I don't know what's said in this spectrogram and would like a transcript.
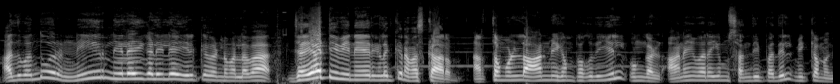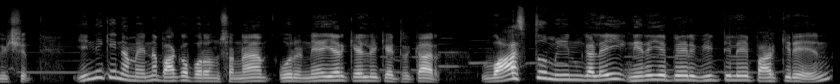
அது வந்து ஒரு நீர்நிலைகளிலே இருக்க வேண்டும் அல்லவா? ஜெயா டிவி நேயர்களுக்கு நமஸ்காரம். அர்த்தமுள்ள ஆன்மீகம் பகுதியில் உங்கள் அனைவரையும் சந்திப்பதில் மிக்க மகிழ்ச்சி. இன்னைக்கு நம்ம என்ன பார்க்க போகிறோம்னு சொன்னால் ஒரு நேயர் கேள்வி கேட்டிருக்கார். வாஸ்து மீன்களை நிறைய பேர் வீட்டிலே பார்க்கிறேன்.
